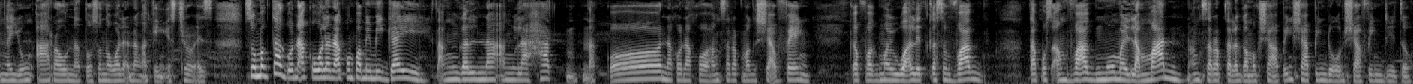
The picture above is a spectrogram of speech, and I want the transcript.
ngayong araw na to. So, nawala ng aking stress. So, magtago na ako. Wala na akong pamimigay. Tanggal na ang lahat. Nako, nako, nako. Ang sarap mag-shopping. Kapag may wallet ka sa VAG. Tapos, ang VAG mo may laman. Ang sarap talaga mag-shopping. Shopping doon, shopping dito.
